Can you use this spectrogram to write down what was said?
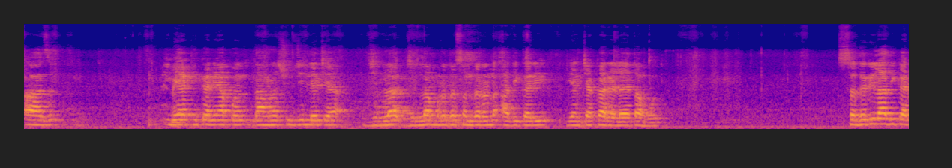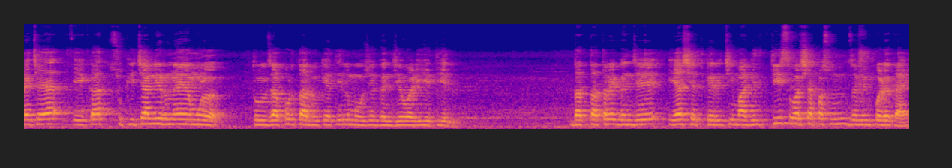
आज या ठिकाणी आपण धाराशिव जिल्ह्याच्या जिल्हा जिल्हा मृदसंधारण अधिकारी यांच्या कार्यालयात आहोत. सदरील अधिकाऱ्याच्या एका चुकीच्या निर्णयामुळं तुळजापूर तालुक्यातील मौजे गंजेवाडी येथील दत्तात्रय गंजे या शेतकरीची मागील तीस वर्षापासून जमीन पडत आहे.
